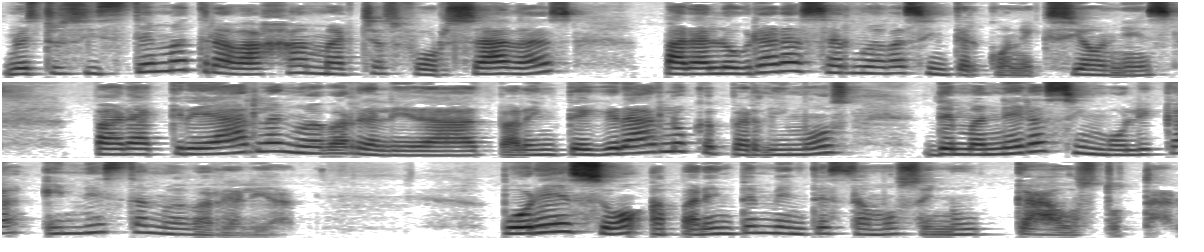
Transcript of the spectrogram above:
Nuestro sistema trabaja a marchas forzadas para lograr hacer nuevas interconexiones, para crear la nueva realidad, para integrar lo que perdimos de manera simbólica en esta nueva realidad. Por eso, aparentemente, estamos en un caos total.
